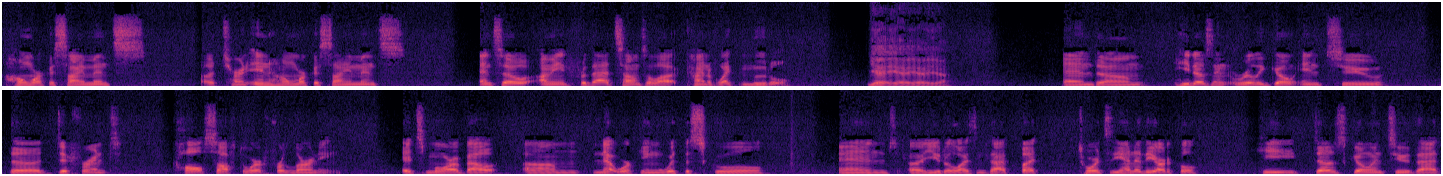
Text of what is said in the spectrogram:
homework assignments, uh, turn in homework assignments. And so, I mean, for that, sounds a lot kind of like Moodle Yeah, yeah, yeah, yeah. and um, he doesn't really go into the different call software for learning. It's more about um, networking with the school and uh, utilizing that. But towards the end of the article, he does go into that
